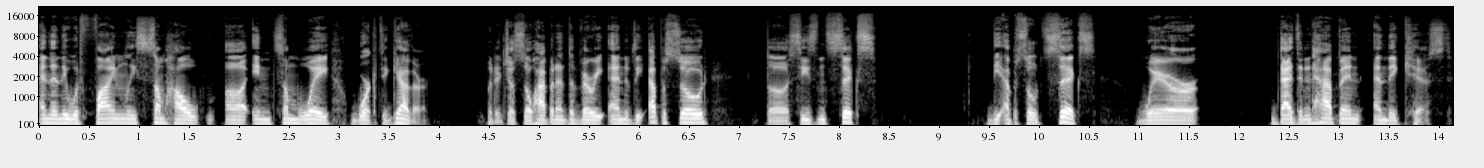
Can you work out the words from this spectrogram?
and then they would finally somehow, uh, in some way, work together. But it just so happened at the very end of the episode, the season six, the episode six, where that didn't happen and they kissed.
